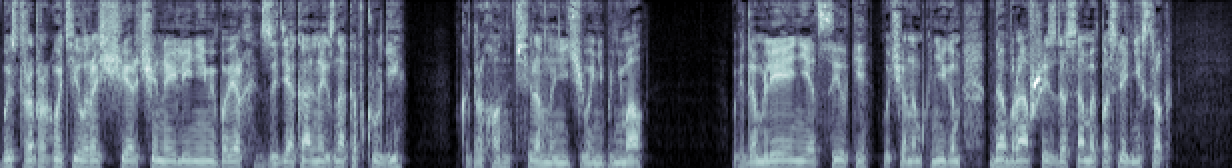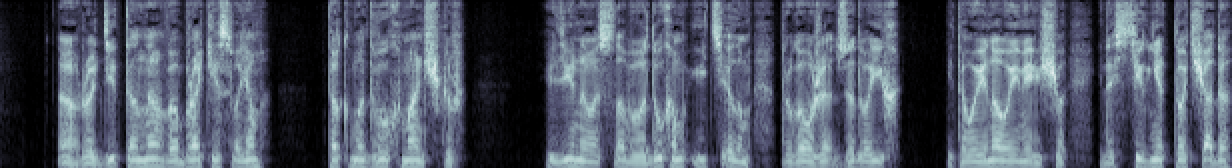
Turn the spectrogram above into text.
быстро прокрутил расчерченные линиями поверх зодиакальных знаков круги, в которых он все равно ничего не понимал, уведомления, отсылки к ученым книгам, добравшись до самых последних строк. А родит она во браке своем токмо двух мальчиков, единого слабого духом и телом, другого же за двоих, и того иного имеющего, и достигнет то чадо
